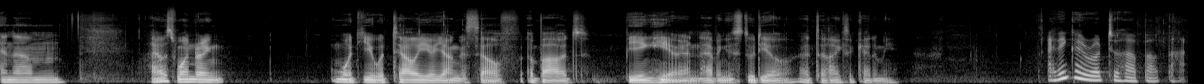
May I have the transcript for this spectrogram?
And um, I was wondering what you would tell your younger self about being here and having a studio at the Rijksacademy. I think I wrote to her about that.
